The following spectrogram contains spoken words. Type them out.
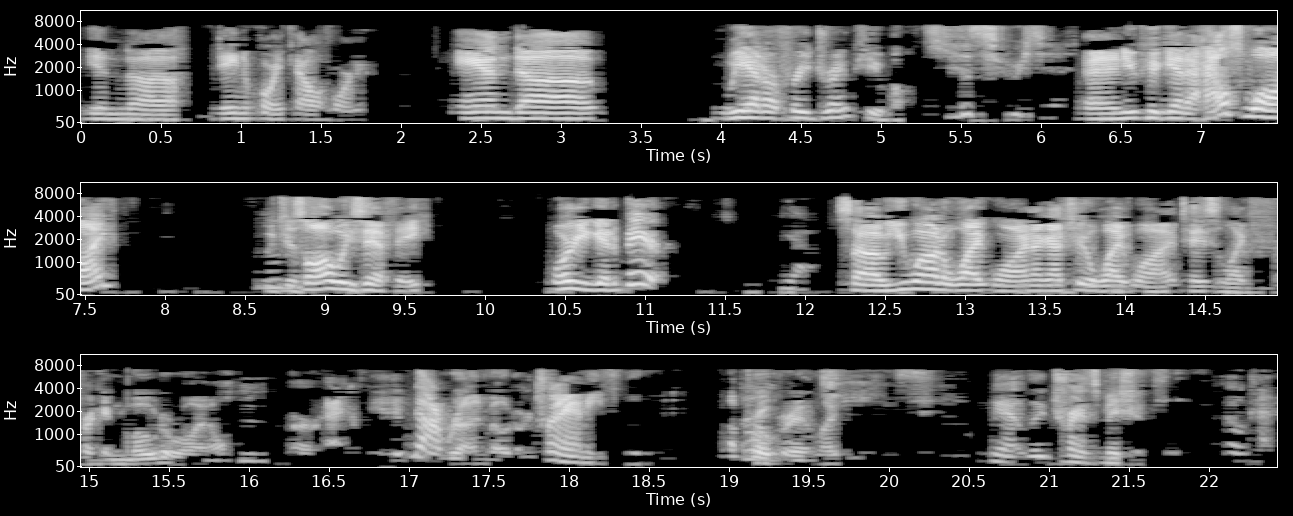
in uh, Dana Point, California, and uh, we had our free drink coupons. Yes, we did. And you could get a house wine, which is always iffy, or you get a beer. Yeah. So you want a white wine? I got you a white wine. It tasted like freaking motor oil, Mhm. or not run motor, tranny fluid, appropriately. Yeah, the transmission fluid. Okay.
